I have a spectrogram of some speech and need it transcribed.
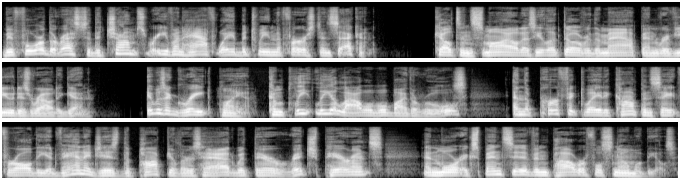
before the rest of the chumps were even halfway between the first and second. Kelton smiled as he looked over the map and reviewed his route again. It was a great plan, completely allowable by the rules, and the perfect way to compensate for all the advantages the populars had with their rich parents and more expensive and powerful snowmobiles.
